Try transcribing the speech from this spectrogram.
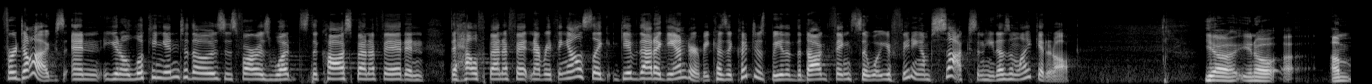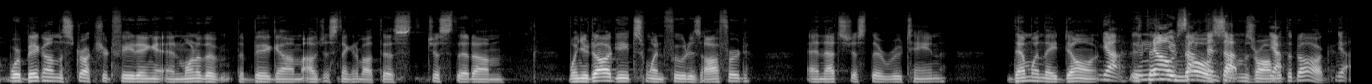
for dogs and you know looking into those as far as what's the cost benefit and the health benefit and everything else like give that a gander because it could just be that the dog thinks that what you're feeding him sucks and he doesn't like it at all Yeah, you know, I- I'm, we're big on the structured feeding, and one of the the big. Um, I was just thinking about this, just that um, when your dog eats when food is offered, and that's just their routine. Then when they don't, Yeah, you then know you know something's something's wrong Yeah. with the dog. Yeah.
